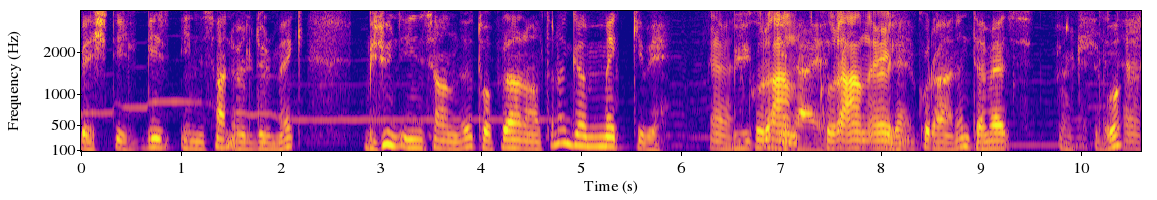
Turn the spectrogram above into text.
beş değil bir insan öldürmek bütün insanlığı toprağın altına gömmek gibi. Evet, Büyük Kur'an Kur'an öyle. E, Kur'an'ın temel ölçüsü bu. Evet.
